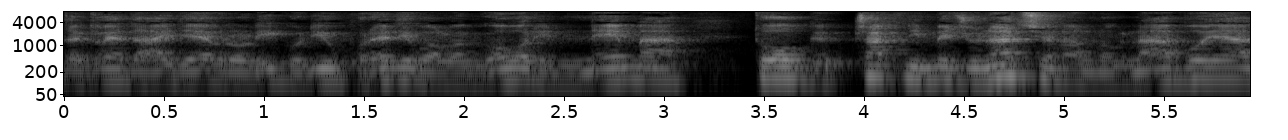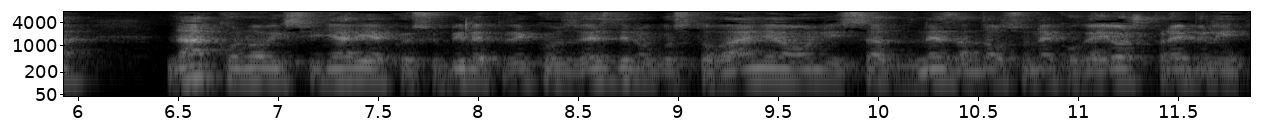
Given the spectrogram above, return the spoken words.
da gleda, ajde, Euroligu, nije uporedivo, ali vam govorim, nema tog čak ni međunacionalnog naboja, nakon ovih svinjarija koje su bile prilikom zvezdinog gostovanja, oni sad, ne znam da li su nekoga još prebili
